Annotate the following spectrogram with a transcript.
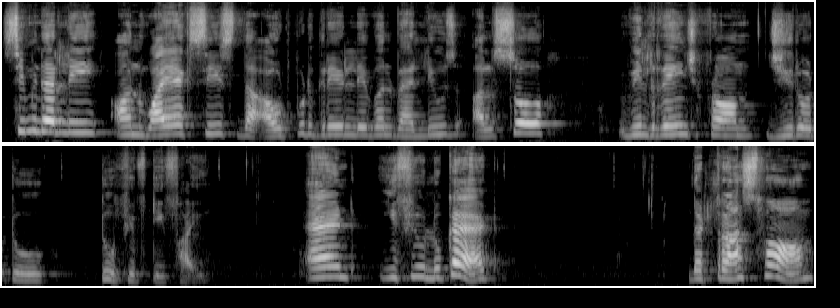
Similarly, on y axis the output gray level values also will range from 0 to 255. And if you look at the transform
